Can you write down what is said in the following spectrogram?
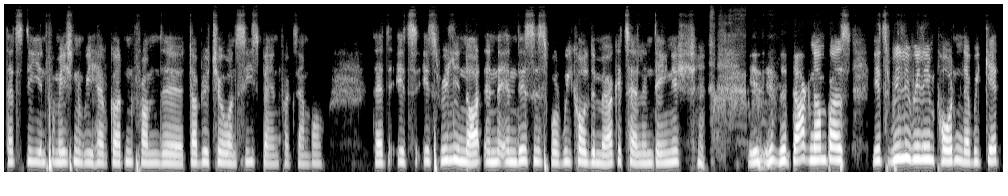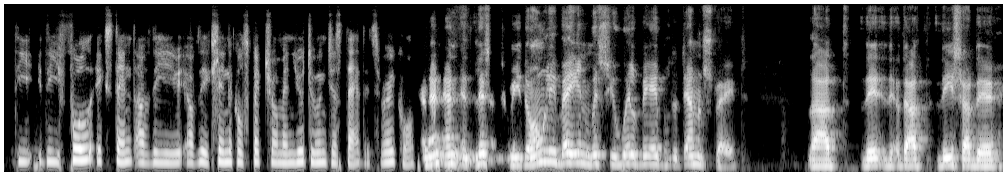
That's the information we have gotten from the WHO on C-SPAN, for example. That it's it's really not, and, and this is what we call the mørketal in Danish. the dark numbers. It's really really important that we get the the full extent of the of the clinical spectrum, and you're doing just that. It's very cool. And and, and listen to me. The only way in which you will be able to demonstrate that the, that these are the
